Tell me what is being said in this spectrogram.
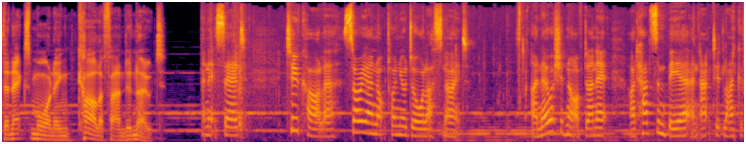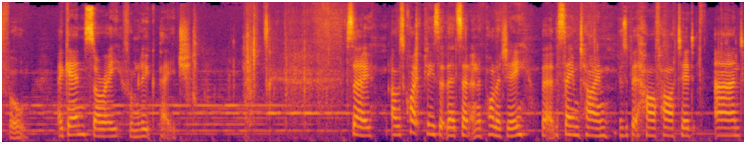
the next morning, Carla found a note. And it said, To Carla, sorry I knocked on your door last night. I know I should not have done it. I'd had some beer and acted like a fool. Again, sorry, from Luke Page. So I was quite pleased that they'd sent an apology, but at the same time, it was a bit half hearted. And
